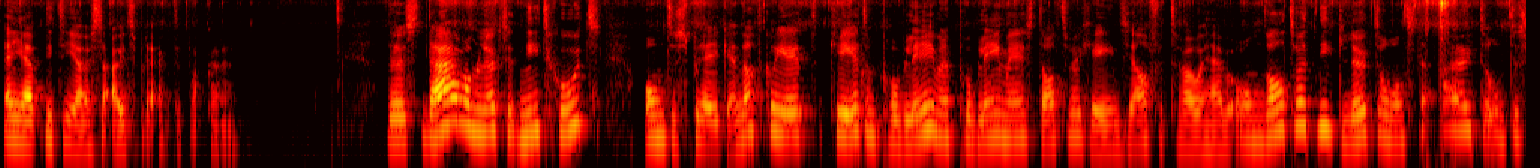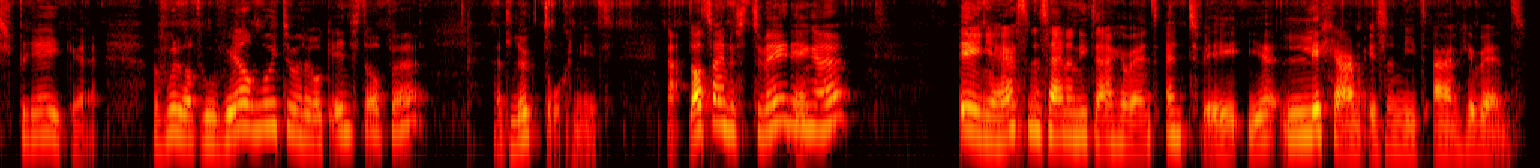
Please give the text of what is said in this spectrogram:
En je hebt niet de juiste uitspraak te pakken. Dus daarom lukt het niet goed om te spreken. En dat creëert, creëert een probleem. Het probleem is dat we geen zelfvertrouwen hebben, omdat het niet lukt om ons te uiten, om te spreken. We voelen dat hoeveel moeite we er ook in stoppen, het lukt toch niet. Nou, dat zijn dus twee dingen. Eén, je hersenen zijn er niet aan gewend. En twee, je lichaam is er niet aan gewend.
